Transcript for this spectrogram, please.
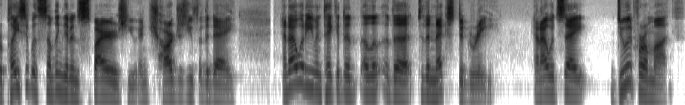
Replace it with something that inspires you and charges you for the day. And I would even take it to the to the next degree, and I would say do it for a month.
